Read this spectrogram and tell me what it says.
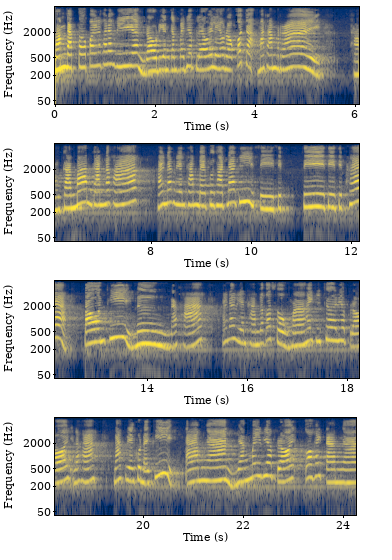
ลำดับต่อไปนะคะนักเรียนเราเรียนกันไปเรียบร้อยแล้ว เราก็จะมาทำไรทำการบ้านกันนะคะ ให้นักเรียนทำแบบฝึกหัดหน้าที่ 44 45 ตอนที่ 1 นะคะ ให้นักเรียนทำแล้วก็ส่งมาให้ทีเชอร์เรียบร้อยนะคะ นักเรียนคนไหนที่ตามงานยังไม่เรียบร้อยก็ให้ตามงาน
